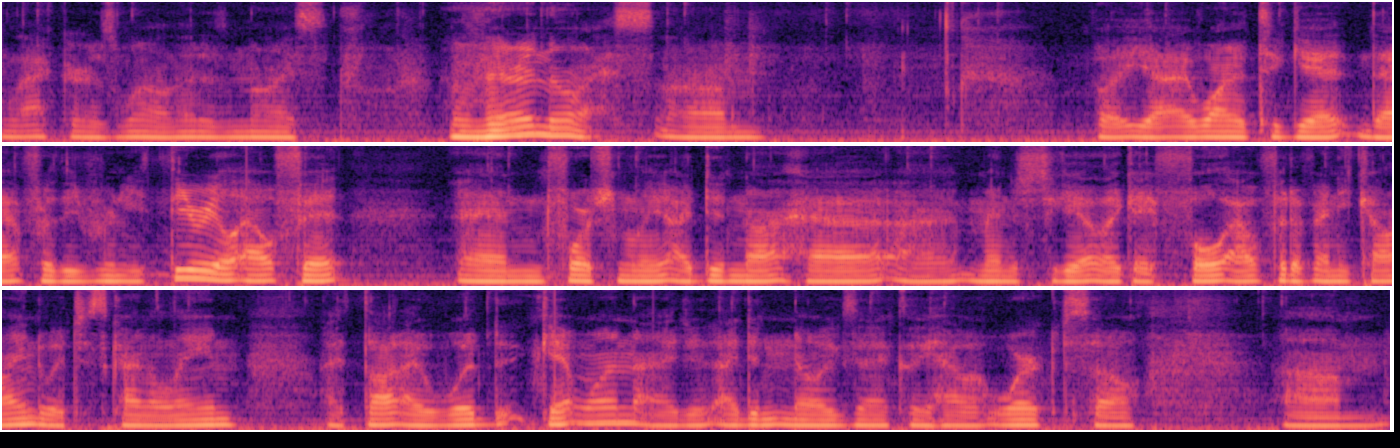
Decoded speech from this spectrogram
lacquer as well. That is nice, very nice. Um, but yeah, I wanted to get that for the rune ethereal outfit and unfortunately I did not have uh, manage to get like a full outfit of any kind, which is kind of lame. I thought I would get one. I did. I didn't know exactly how it worked, so um,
